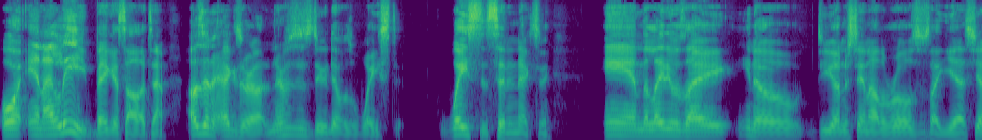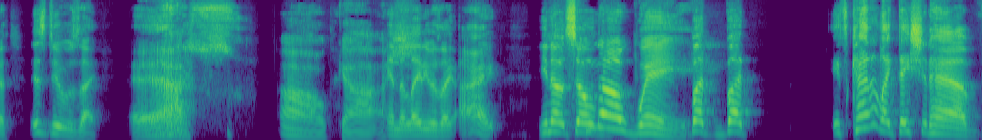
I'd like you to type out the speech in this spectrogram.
or and I leave Vegas all the time. I was in an exit row, and there was this dude that was wasted, wasted sitting next to me. And the lady was like, you know, do you understand all the rules? It's like, yes, yes. This dude was like, yes. Oh gosh. And the lady was like, all right. You know, so no way. but but it's kind of like they should have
